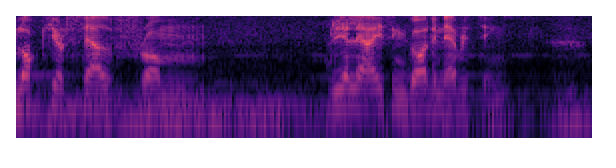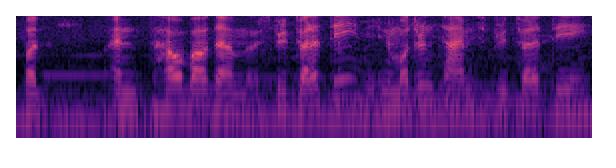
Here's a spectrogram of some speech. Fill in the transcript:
block yourself from realizing God in everything. But and how about um, spirituality? In modern times, spirituality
